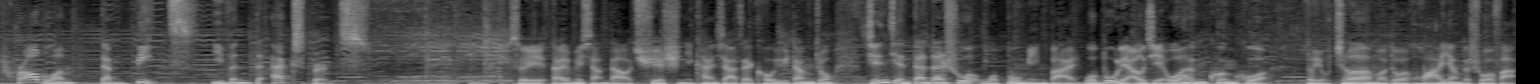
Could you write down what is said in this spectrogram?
problem that beats even the experts。所以大家有没有想到，确实，你看一下，在口语当中，简简单单说我不明白、我不了解、我很困惑，都有这么多花样的说法。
